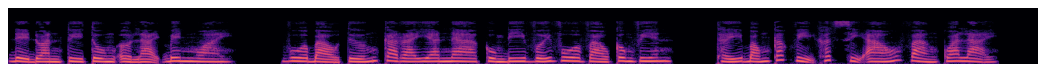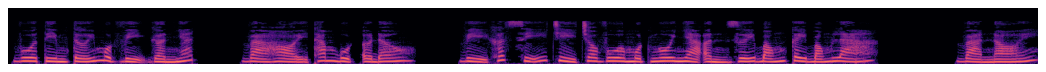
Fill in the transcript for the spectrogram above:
để đoàn tùy tùng ở lại bên ngoài. Vua bảo tướng Karayana cùng đi với vua vào công viên, thấy bóng các vị khất sĩ áo vàng qua lại. Vua tìm tới một vị gần nhất, và hỏi thăm bụt ở đâu. Vị khất sĩ chỉ cho vua một ngôi nhà ẩn dưới bóng cây bóng lá. Và nói,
